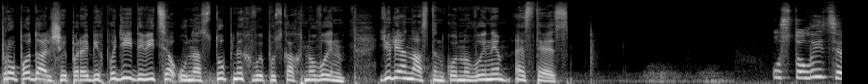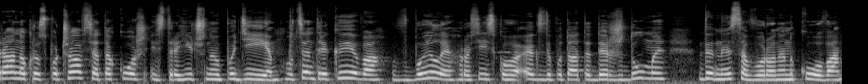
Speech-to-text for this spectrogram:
Про подальший перебіг подій дивіться у наступних випусках новин. Юлія Настенко, новини СТС. У столиці ранок розпочався також із трагічної події. У центрі Києва вбили російського екс-депутата Держдуми Дениса Вороненкова.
